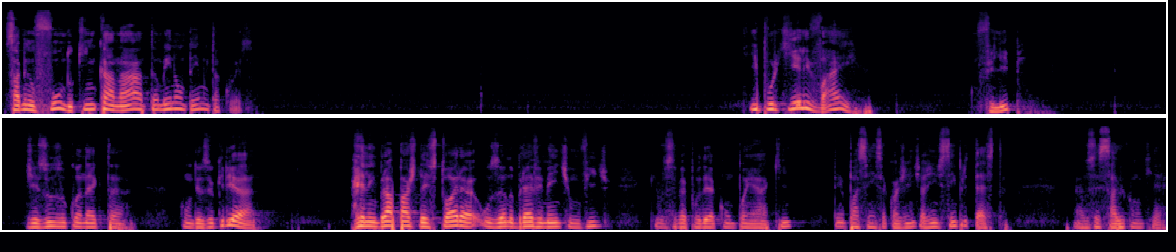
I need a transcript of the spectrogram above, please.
sabe no fundo que em Caná também não tem muita coisa. E porque ele vai com Felipe, Jesus o conecta com Deus. Eu queria relembrar parte da história usando brevemente um vídeo que você vai poder acompanhar aqui. Tenha paciência com a gente, a gente sempre testa. Mas você sabe como que é.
